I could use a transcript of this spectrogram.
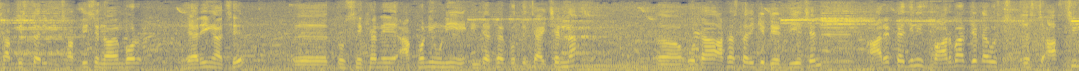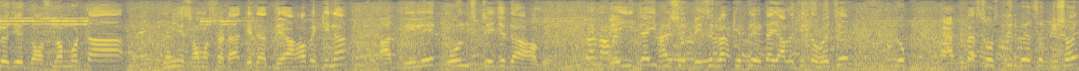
ছাব্বিশ তারিখ ছাব্বিশে নভেম্বর হেয়ারিং আছে তো সেখানে এখনই উনি ইন্টারফেয়ার করতে চাইছেন না। ওটা আঠাশ তারিখে ডেট দিয়েছেন। আরেকটা জিনিস বারবার যেটা আসছিল যে দশ নম্বরটা নিয়ে সমস্যাটা যেটা দেওয়া হবে কিনা আর দিলে কোন স্টেজে দেওয়া হবে এইটাই বিষয় বেশিরভাগ ক্ষেত্রে এটাই আলোচিত হয়েছে। একটা স্বস্তির বিষয়,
